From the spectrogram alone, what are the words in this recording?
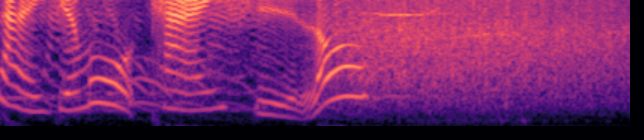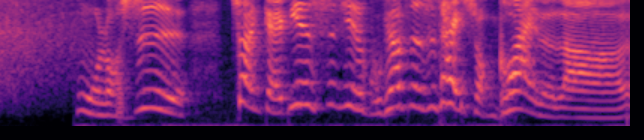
彩节目开始喽！哇，老师赚改变世界的股票真的是太爽快了啦！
